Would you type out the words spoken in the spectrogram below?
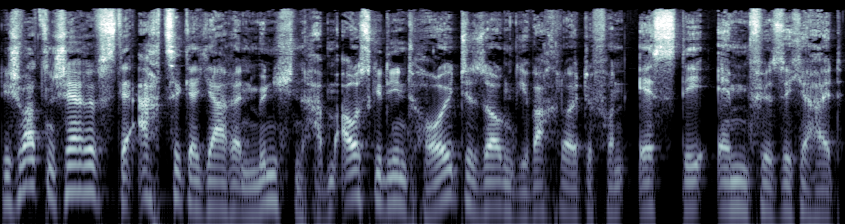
Die schwarzen Sheriffs der 80er Jahre in München haben ausgedient. Heute sorgen die Wachleute von SDM für Sicherheit.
